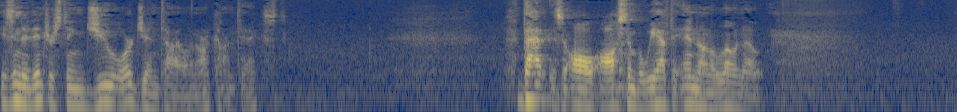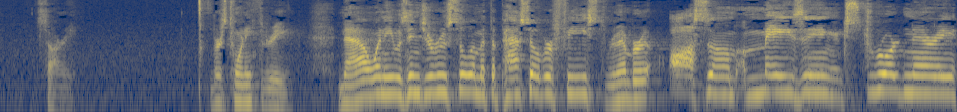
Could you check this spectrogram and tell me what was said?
Isn't it interesting, Jew or Gentile in our context? That is all awesome, but we have to end on a low note. Sorry. Verse 23. Now, when he was in Jerusalem at the Passover feast, remember, awesome, amazing, extraordinary,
